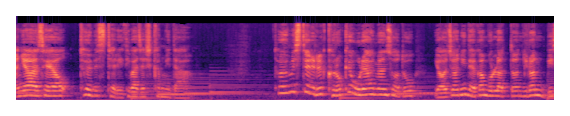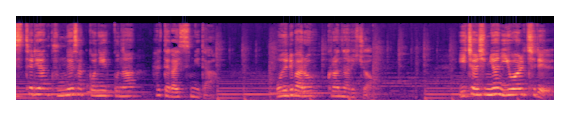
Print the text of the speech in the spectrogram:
안녕하세요. 토요미스테리 디바제식합니다. 토요미스테리를 그렇게 오래 하면서도 여전히 내가 몰랐던 이런 미스테리한 국내 사건이 있구나 할 때가 있습니다. 오늘이 바로 그런 날이죠. 2010년 2월 7일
